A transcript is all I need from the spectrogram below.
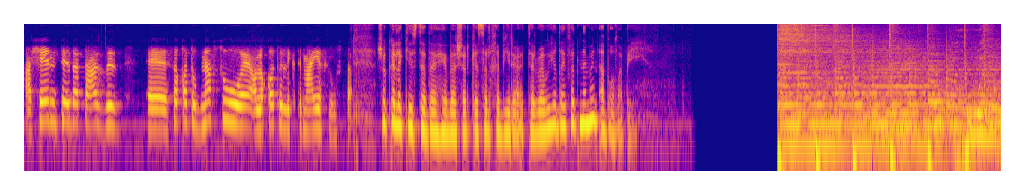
عشان تقدر تعزز آه، ثقته بنفسه وعلاقاته الاجتماعية في المستقبل. شكرا لك أستاذة هبة شركس الخبيره التربوية ضيفتنا من أبو ظبي. هو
